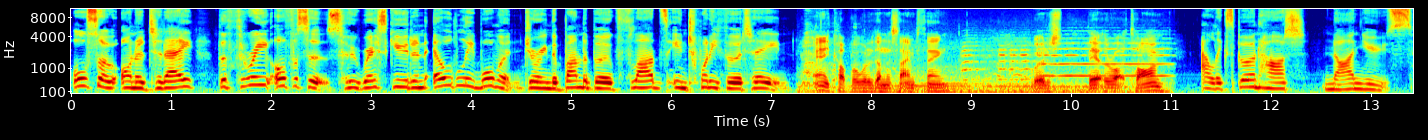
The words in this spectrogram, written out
Also honoured today, the three officers who rescued an elderly woman during the Bundaberg floods in 2013. Any couple would have done the same thing. We are just there at the right time. Alex Bernhardt, 9 News.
